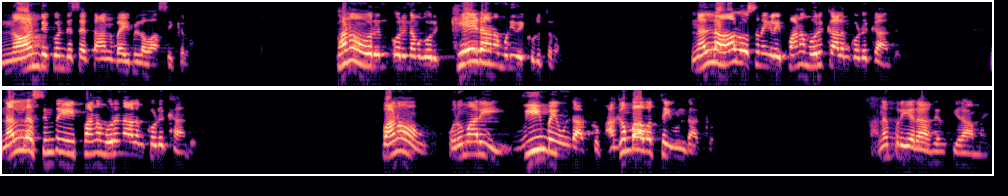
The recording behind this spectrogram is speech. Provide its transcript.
நாண்டு கொண்டு செத்தான் பைபிள வாசிக்கிறோம். பணம் ஒரு ஒரு நமக்கு ஒரு கேடான முடிவை கொடுத்துரும். நல்ல ஆலோசனைகளை பணம் ஒரு காலம் கொடுக்காது. நல்ல சிந்தையை பணம் ஒரு நாளும் கொடுக்காது. பணம் ஒரு மாதிரி வீம்பை உண்டாக்கும் அகம்பாவத்தை உண்டாக்கும். பணப்பிரியராக இராமை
